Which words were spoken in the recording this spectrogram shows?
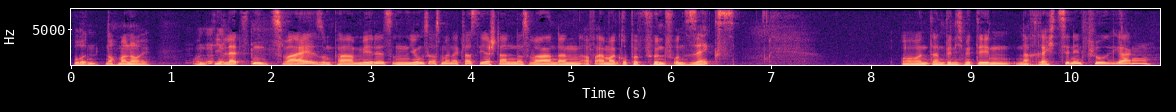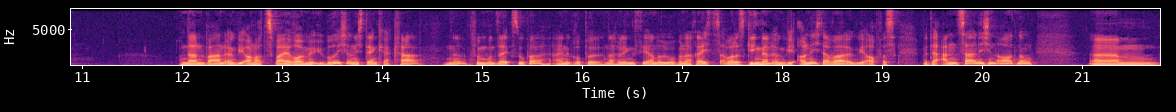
wurden, nochmal neu. Und die letzten zwei, so ein paar Mädels und Jungs aus meiner Klasse, die da standen, das waren dann auf einmal Gruppe 5 und 6. Und dann bin ich mit denen nach rechts in den Flur gegangen. Und dann waren irgendwie auch noch zwei Räume übrig. Und ich denke, ja klar, ne, 5 und 6, super. Eine Gruppe nach links, die andere Gruppe nach rechts. Aber das ging dann irgendwie auch nicht. Da war irgendwie auch was mit der Anzahl nicht in Ordnung. Ähm,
